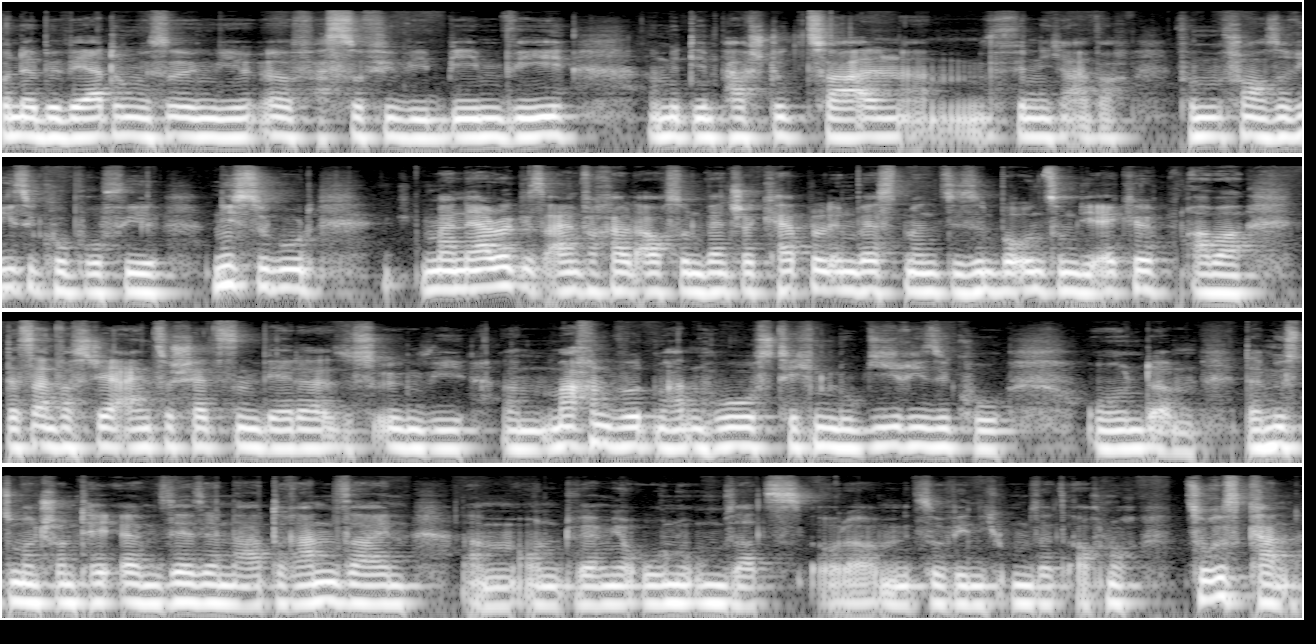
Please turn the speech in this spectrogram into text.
von der Bewertung ist irgendwie äh, fast so viel wie BMW mit den paar Stückzahlen, äh, finde ich einfach vom Chance-Risikoprofil nicht so gut. Maneric ist einfach halt auch so ein Venture Capital Investment, sie sind bei uns um die Ecke, aber das ist einfach schwer einzuschätzen, wer das irgendwie ähm, machen wird. Man hat ein hohes Technologierisiko und ähm, da müsste man schon ähm, sehr, sehr nah dran sein ähm, und wäre mir ohne Umsatz oder mit so wenig Umsatz auch noch zu riskant.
